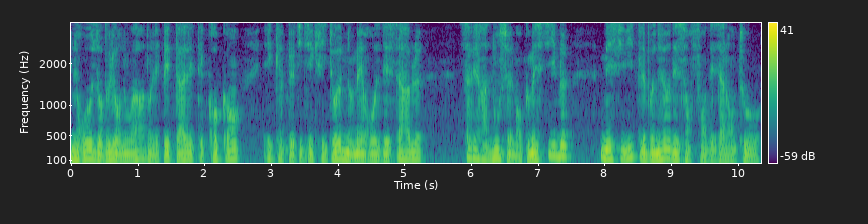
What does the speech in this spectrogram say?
Une rose au velours noir dont les pétales étaient croquants et qu'un petit écriteau nommé rose des sables s'avéra non seulement comestible, mais fit vite le bonheur des enfants des alentours.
